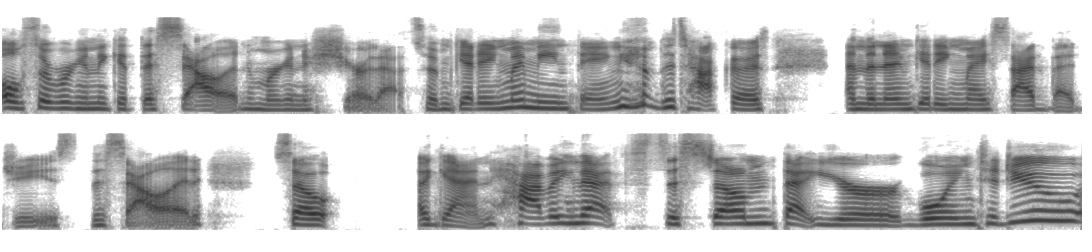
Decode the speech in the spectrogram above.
Also, we're going to get this salad and we're going to share that. So I'm getting my main thing, the tacos, and then I'm getting my side veggies, the salad. So again, having that system that you're going to do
